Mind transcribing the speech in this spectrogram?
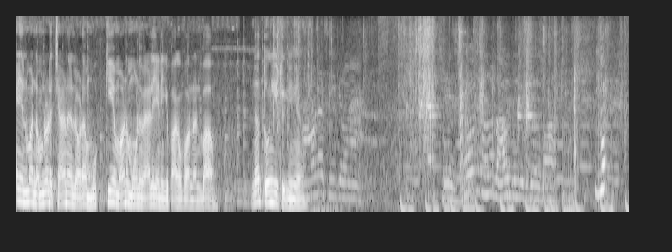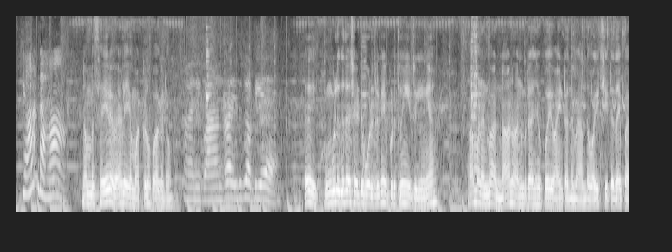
ஹாய் நண்பா நம்மளோட சேனலோட முக்கியமான மூணு வேலையை இன்றைக்கி பார்க்க போகிறோம் நண்பா. என்ன தூங்கிட்டு இருக்கீங்க? ஏன்டா? நம்ம செய்கிற வேலையை மக்களும் பார்க்கட்டும். ஆ, நீ பண்ற இதுக்கு அப்படியே. ஏய் உங்களுக்கு தான் ஷர்ட்டு போட்டுட்ருக்கேன் இப்படி தூங்கிட்டு இருக்கீங்க? ஆமாம் நண்பா நானும் அன்புராஜும் போய் வாங்கிட்டு வந்தோமே அந்த ஒயிட் ஷீட்டை தான் இப்போ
